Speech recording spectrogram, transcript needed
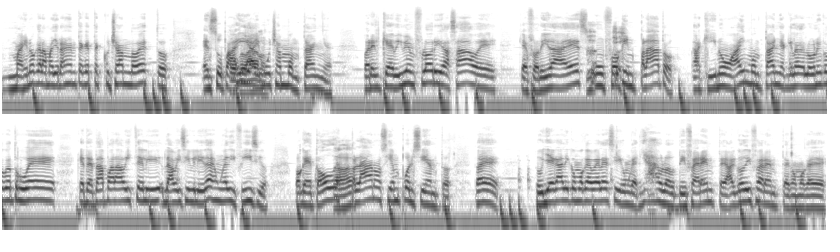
imagino que la mayoría de la gente que está escuchando esto, en su país hay muchas montañas, pero el que vive en Florida sabe que Florida es un fucking plato. Aquí no hay montaña. Aquí lo, único que tú ves que te tapa la, visibilidad es un edificio. Porque todo es plano 100%. Entonces, tú llegas y como que ves y como que, diablo, diferente, algo diferente. Como que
